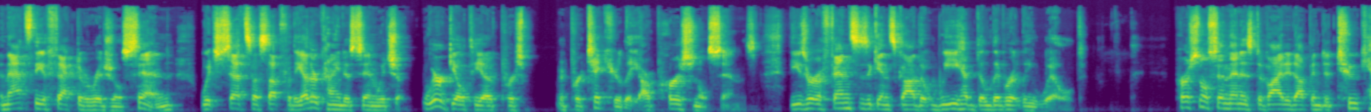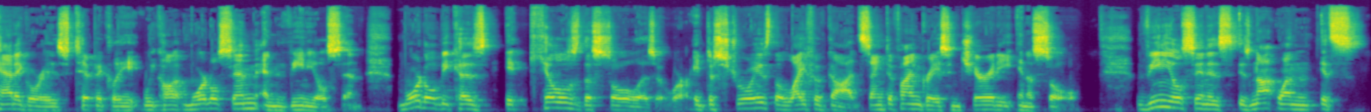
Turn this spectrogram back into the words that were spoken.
And that's the effect of original sin, which sets us up for the other kind of sin, which we're guilty of particularly, our personal sins. These are offenses against God that we have deliberately willed. Personal sin then is divided up into two categories typically. We call it mortal sin and venial sin. Mortal because it kills the soul, as it were. It destroys the life of God, sanctifying grace and charity in a soul. Venial sin is is not one. It's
